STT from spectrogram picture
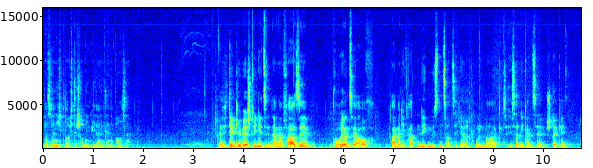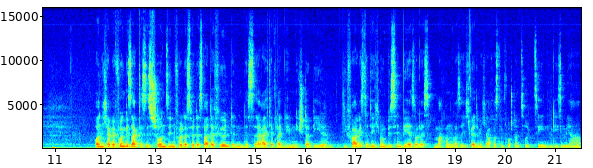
persönlich bräuchte schon irgendwie eine kleine Pause. Also ich denke, wir stehen jetzt in einer Phase, wo wir uns ja auch einmal die Karten legen müssen. 20 Jahre Polenmarkt ist eine ganze Strecke. Und ich habe ja vorhin gesagt, es ist schon sinnvoll, dass wir das weiterführen, denn das Erreichte bleibt eben nicht stabil. Die Frage ist natürlich nur ein bisschen, wer soll das machen? Also ich werde mich auch aus dem Vorstand zurückziehen in diesem Jahr,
